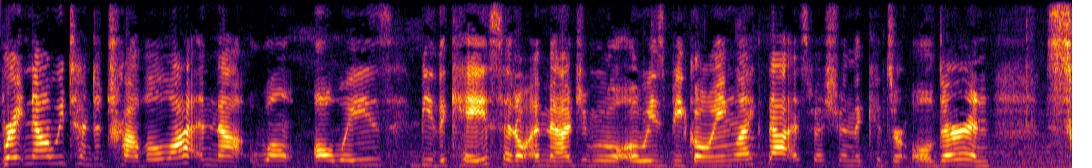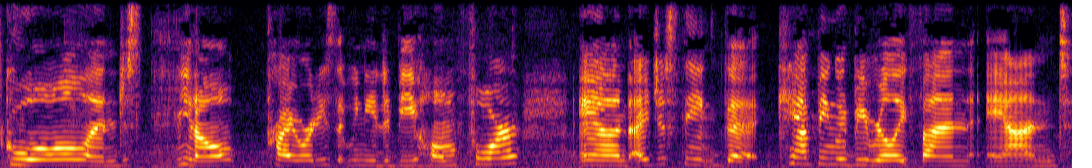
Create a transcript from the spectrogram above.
right now we tend to travel a lot and that won't always be the case. I don't imagine we will always be going like that, especially when the kids are older and school and just, you know, priorities that we need to be home for. And I just think that camping would be really fun and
